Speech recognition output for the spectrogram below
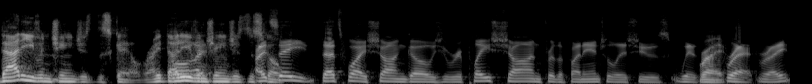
that even changes the scale, right? That Well, even I- changes the scale. I'd say that's why Shawn goes. You replace Shawn for the financial issues with Right. Bret, right?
